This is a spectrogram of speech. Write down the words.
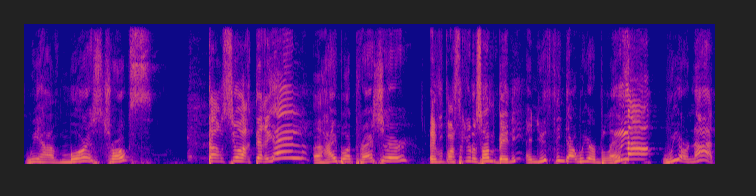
We have more strokes, tension artérielle. a high blood pressure, Et vous pensez que nous sommes bénis? And you think that we are blessed? Non. We are not.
